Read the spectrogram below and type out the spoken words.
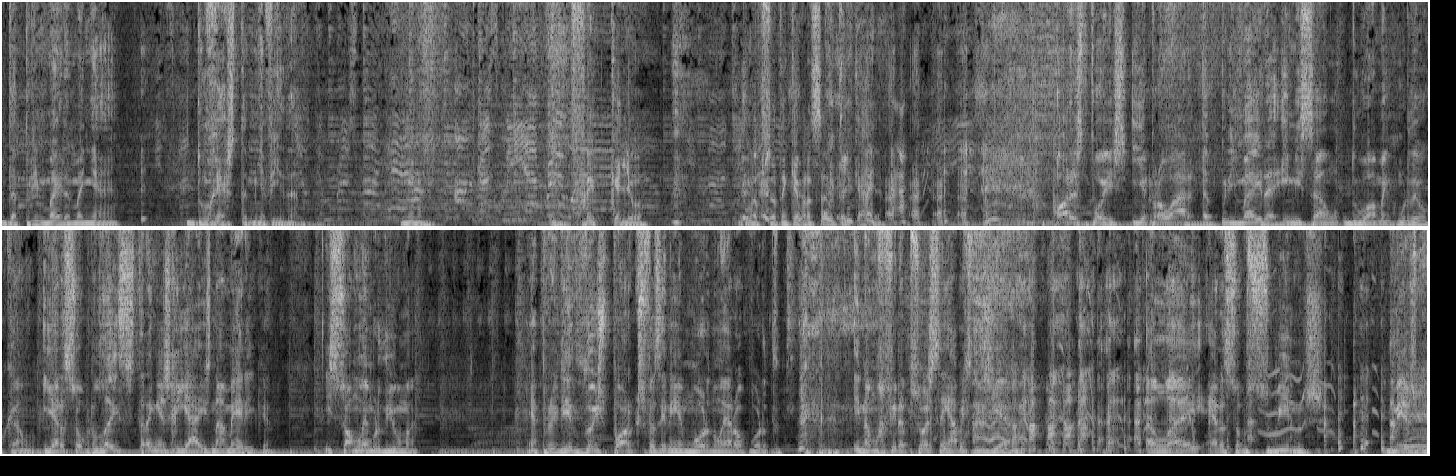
da primeira manhã do resto da minha vida. Hum. Foi o que calhou. Uma pessoa tem que abraçar o que lhe calha. Horas depois, ia para o ar a primeira emissão do Homem que Mordeu o Cão. E era sobre leis estranhas reais na América. E só me lembro de uma. É proibido dois porcos fazerem amor num aeroporto. E não me refiro a pessoas sem hábitos de higiene. A lei era sobre suínos. Mesmo.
